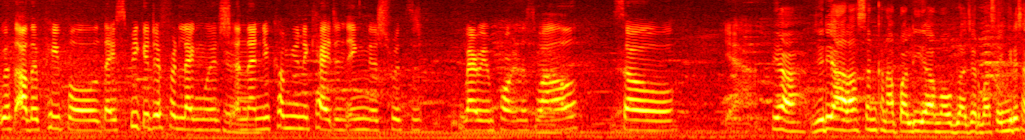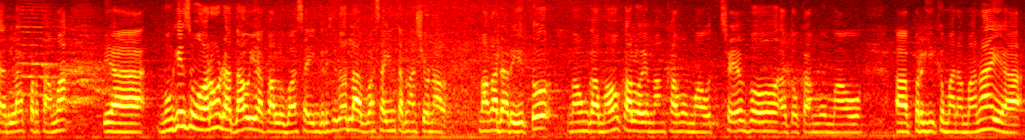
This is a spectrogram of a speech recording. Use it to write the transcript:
with other people. They speak a different language, Yeah. and then you communicate in English, which is very important as well. So, yeah. Ya, jadi alasan kenapa Lia mau belajar bahasa Inggris adalah pertama, ya mungkin semua orang udah tahu ya kalau bahasa Inggris itu adalah bahasa internasional. Maka dari itu, mau nggak mau kalau emang kamu mau travel atau kamu mau uh, pergi ke mana-mana ya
